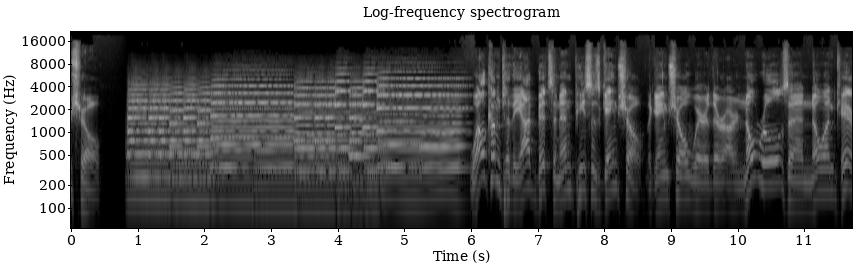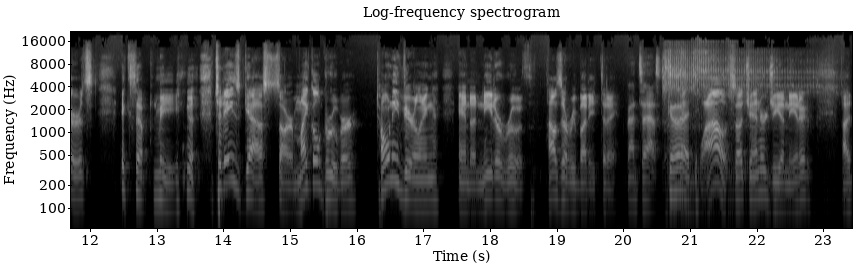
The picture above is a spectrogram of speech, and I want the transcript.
show. Welcome to the Odd Bits and End Pieces game show, the game show where there are no rules and no one cares except me. Today's guests are Michael Gruber, Tony Vierling, and Anita Ruth. How's everybody today? Fantastic. Good. Wow, such energy, Anita. I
